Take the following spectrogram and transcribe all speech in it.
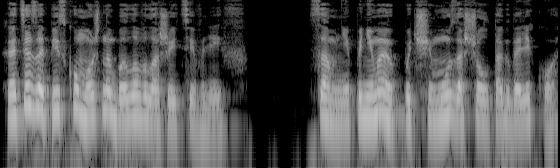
Хотя записку можно было вложить и в лиф. Сам не понимаю, почему зашел так далеко.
